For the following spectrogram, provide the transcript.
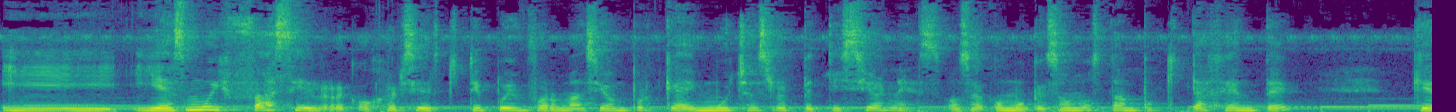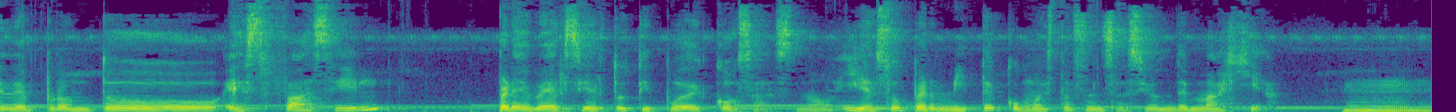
Y, y, es muy fácil recoger cierto tipo de información porque hay muchas repeticiones. O sea, como que somos tan poquita gente que de pronto es fácil prever cierto tipo de cosas, ¿no? Y eso permite como esta sensación de magia. Mm.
